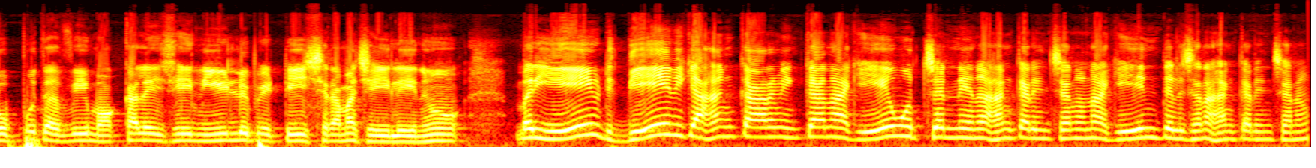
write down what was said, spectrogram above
గొప్పు తవ్వి మొక్కలేసి నీళ్ళు పెట్టి శ్రమ చేయలేను. మరి ఏమిటి? దేనికి అహంకారం? ఇంకా నాకు ఏమొచ్చని నేను అహంకరించను? నాకు ఏం తెలిసిన అహంకరించను?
